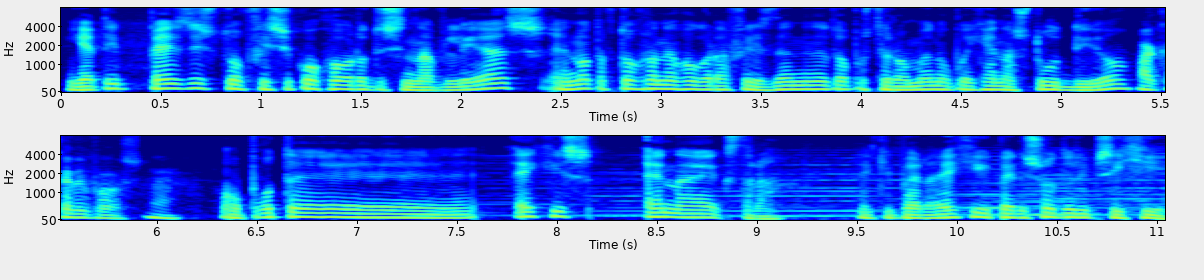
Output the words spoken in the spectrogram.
Γιατί παίζει στο φυσικό χώρο της συναυλίας, ενώ ταυτόχρονα ηχογραφείς. Δεν είναι το αποστηρωμένο που έχει ένα στούντιο. Ακριβώς. Ναι. Οπότε έχεις ένα έξτρα εκεί πέρα. Έχει περισσότερη ψυχή.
